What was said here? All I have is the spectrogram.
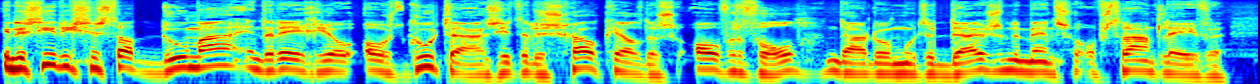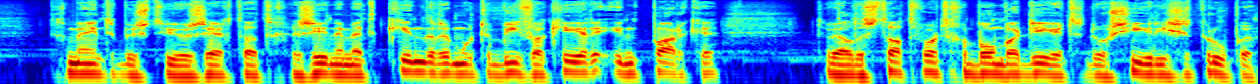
In de Syrische stad Douma in de regio Oost-Ghouta zitten de schuilkelders overvol. Daardoor moeten duizenden mensen op straat leven. Het gemeentebestuur zegt dat gezinnen met kinderen moeten bivakeren in parken... terwijl de stad wordt gebombardeerd door Syrische troepen.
